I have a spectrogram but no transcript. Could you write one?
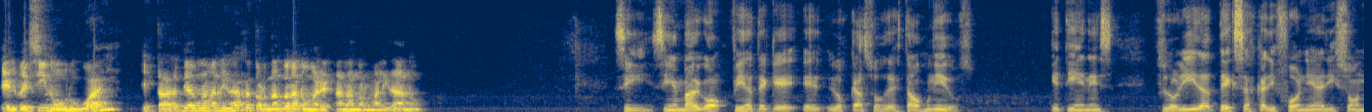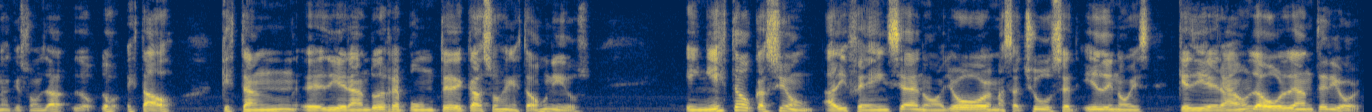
el vecino Uruguay está de alguna manera retornando a la, a la normalidad, ¿no? Sí, sin embargo, fíjate que eh, los casos de Estados Unidos, que tienes Florida, Texas, California Arizona, que son los estados que están eh, liderando el repunte de casos en Estados Unidos. En esta ocasión, a diferencia de Nueva York, Massachusetts, Illinois, que lideraron la orden anterior,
